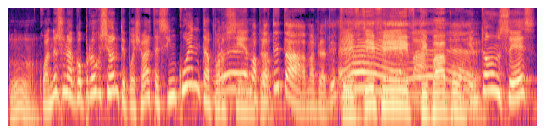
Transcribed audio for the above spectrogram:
Mm. Cuando es una coproducción, te puede llevar hasta el 50%. Eh, más platita, más platita. 50-50, papu. Entonces,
